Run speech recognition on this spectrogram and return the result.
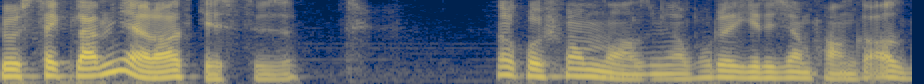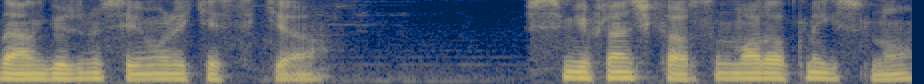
Göz teklendi ya rahat kesti bizi. Şuna koşmam lazım ya. Buraya gireceğim kanka. Az dayan gözünü seveyim orayı kestik ya. Simge falan çıkarsın. Var atmaya gitsin o.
